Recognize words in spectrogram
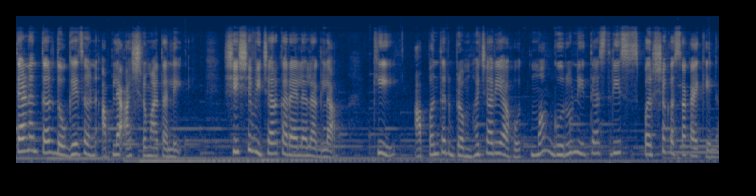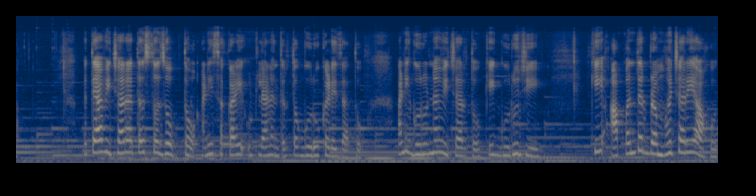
त्यानंतर दोघेजण आपल्या आश्रमात आले. शिष्य विचार करायला लागला की आपण तर ब्रह्मचारी आहोत मग गुरुनी त्या स्त्री स्पर्श कसा काय केला? त्या विचारातच तो झोपतो आणि सकाळी उठल्यानंतर तो गुरुकडे जातो. आणि गुरुंना विचारतो की गुरुजी की आपण तर ब्रह्मचारी आहोत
